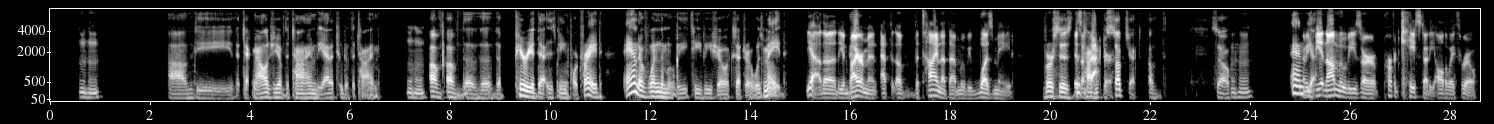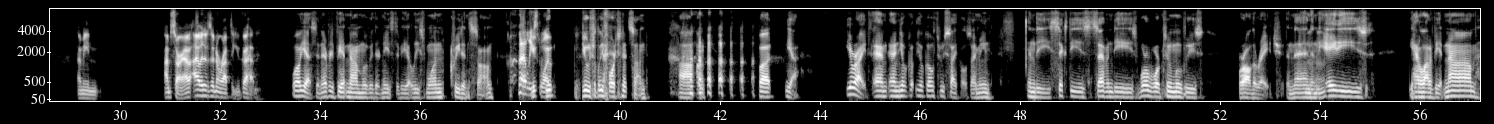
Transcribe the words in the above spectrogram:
hmm uh, the the technology of the time, the attitude of the time, hmm of of the the the period that is being portrayed, and of when the movie, TV show, etc., was made. Yeah, the the environment at the, of the time that that movie was made. Versus the time the subject of. The, so hmm and I mean, yes, Vietnam movies are perfect case study all the way through. I mean, I'm sorry, I, I was interrupting you. Go ahead. Well, yes, in every Vietnam movie, there needs to be at least one Creedence song, At least you- one. usually "Fortunate Son." Um, but yeah, you're right, and and you'll go, you'll go through cycles. I mean, in the '60s, '70s, World War II movies were all the rage, and then in the mm-hmm. '80s, you had a lot of Vietnam,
